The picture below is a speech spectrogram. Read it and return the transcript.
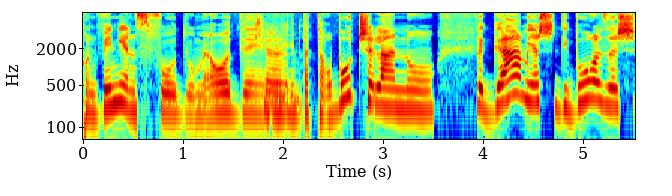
convenience food הוא מאוד כן. בתרבות שלנו, וגם יש דיבור על זה ש...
